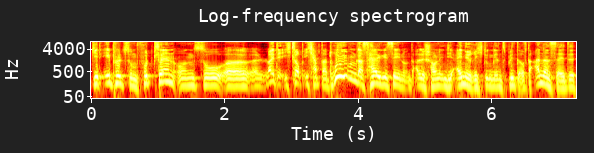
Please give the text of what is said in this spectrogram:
geht April zum Foot Clan und so, äh, Leute, ich glaube, ich habe da drüben das Teil gesehen und alle schauen in die eine Richtung, den Splinter auf der anderen Seite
